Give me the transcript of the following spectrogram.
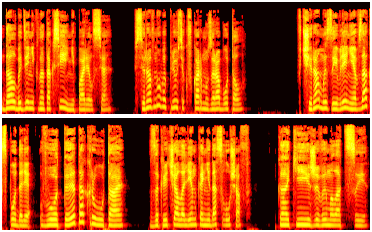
Дал бы денег на такси и не парился. Все равно бы плюсик в карму заработал. Вчера мы заявление в ЗАГС подали. «Вот это круто!» — закричала Ленка, не дослушав. «Какие же вы молодцы!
